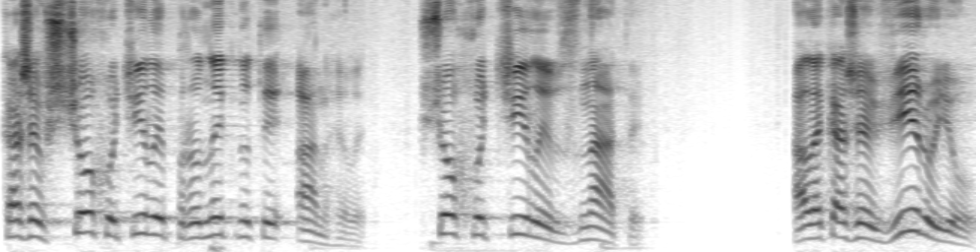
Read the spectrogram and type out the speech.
Каже, в що хотіли проникнути ангели, що хотіли взнати. Але каже, вірою,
